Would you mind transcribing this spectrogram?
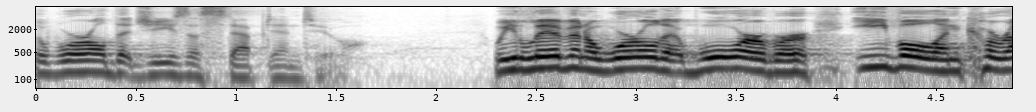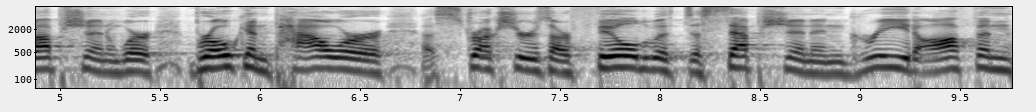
the world that Jesus stepped into. We live in a world at war where evil and corruption, where broken power uh, structures are filled with deception and greed, often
